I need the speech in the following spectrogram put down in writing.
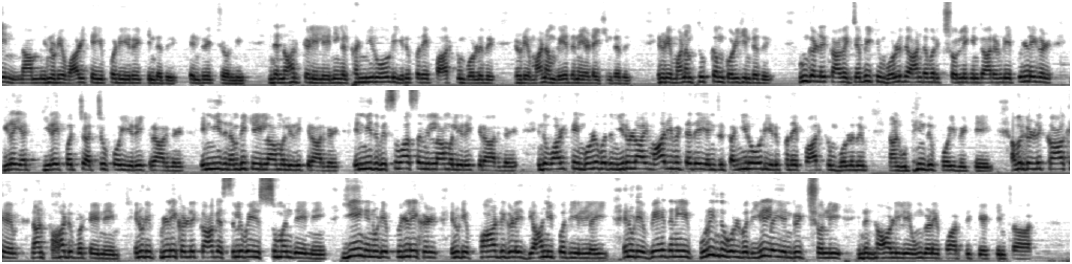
ஏன் நாம் என்னுடைய வாழ்க்கை இப்படி இருக்கின்றது என்று சொல்லி இந்த நாட்களிலே நீங்கள் கண்ணீரோடு இருப்பதை பார்க்கும் பொழுது என்னுடைய மனம் வேதனை அடைகின்றது. என்னுடைய மனம் துக்கம் கொள்கின்றது. உங்களுக்காக ஜெபிக்கும் பொழுது ஆண்டவர் சொல்லுகின்றார் என்னுடைய பிள்ளைகள் இறை இறை பற்று அற்று போய் இருக்கிறார்கள். என் மீது நம்பிக்கை இல்லாமல் இருக்கிறார்கள். என் மீது விசுவாசம் இல்லாமல் இருக்கிறார்கள். இந்த வாழ்க்கை முழுவதும் இருளாய் மாறிவிட்டதே என்று கண்ணீரோடு இருப்பதை பார்க்கும் பொழுது நான் உடைந்து போய்விட்டேன். அவர்களுக்காக நான் பாடுபட்டேனே. என்னுடைய பிள்ளைகளுக்காக சிலுவையை சுமந்தேனே. ஏன் என்னுடைய பிள்ளைகள் என்னுடைய பாடுகளை தியானிப்பது இல்லை? என்னுடைய வேதனையை புரிந்து கொள்வது இல்லை என்று சொல்லி இந்த நாளில் உங்களை பார்த்து கேட்கின்றார்.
